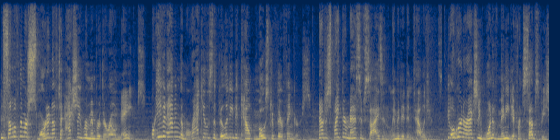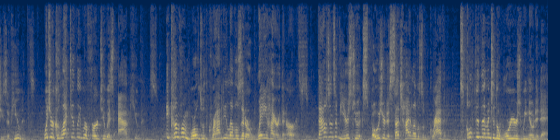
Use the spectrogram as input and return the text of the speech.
And some of them are smart enough to actually remember their own names, or even having the miraculous ability to count most of their fingers. Now, despite their massive size and limited intelligence, the Ogryn are actually one of many different subspecies of humans, which are collectively referred to as abhumans. They come from worlds with gravity levels that are way higher than Earth's. Thousands of years to exposure to such high levels of gravity sculpted them into the warriors we know today.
